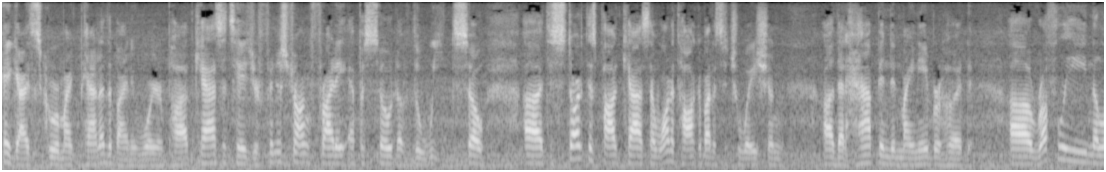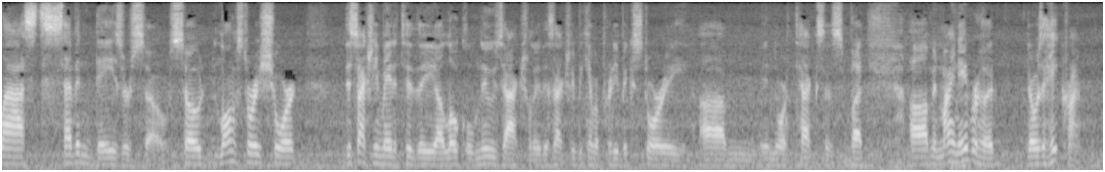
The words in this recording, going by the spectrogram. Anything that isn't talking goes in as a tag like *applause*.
Hey guys, it's Guru Mike Panda, the Binding Warrior podcast. It's your Finish Strong Friday episode of the week. So, uh, to start this podcast, I want to talk about a situation uh, that happened in my neighborhood uh, roughly in the last seven days or so. So, long story short, this actually made it to the uh, local news. Actually, this actually became a pretty big story um, in North Texas. But um, in my neighborhood, there was a hate crime.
